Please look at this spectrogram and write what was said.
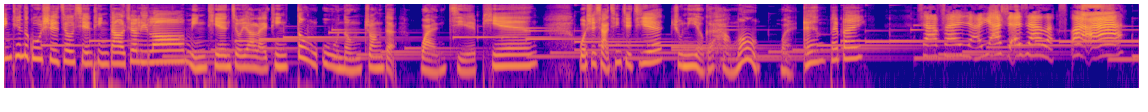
今天的故事就先听到这里喽，明天就要来听动物农庄的完结篇。我是小青姐姐，祝你有个好梦，晚安，拜拜。小朋友要睡觉了，晚安。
